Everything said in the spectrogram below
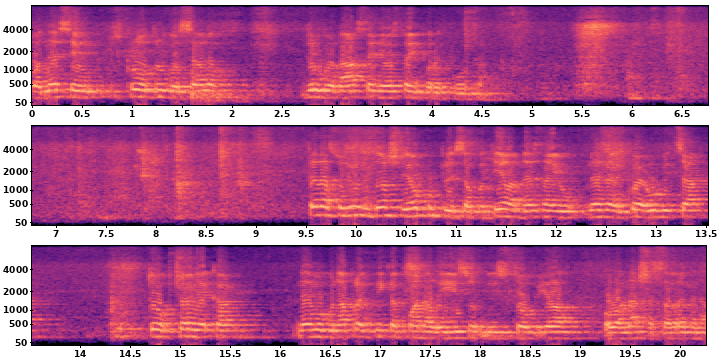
odnese u skroz drugo selo, drugo naselje i ostavi pored puta. Tada su ljudi došli i okupili se oko tijela, ne znaju, ne znaju ko je ubica tog čovjeka, ne mogu napraviti nikakvu analizu, nisu to bila ova naša savremena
